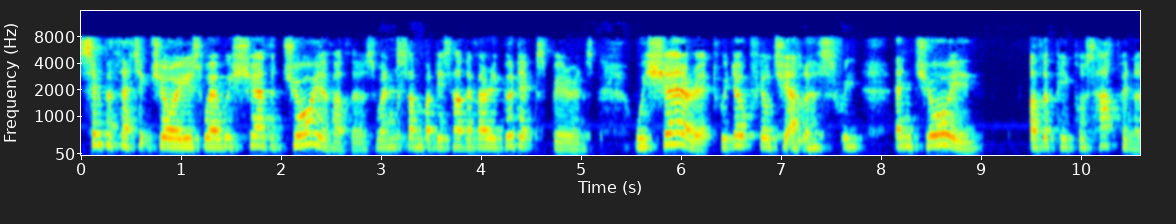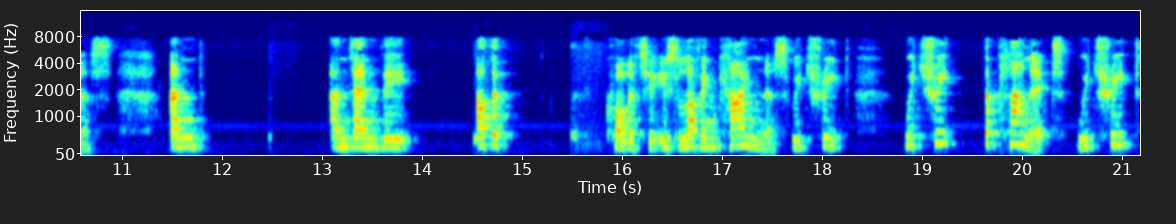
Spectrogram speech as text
sympathetic joy is where we share the joy of others. When somebody's had a very good experience we share it. We don't feel jealous. We enjoy other people's happiness. And and then the other quality is loving kindness. We treat we treat the planet, we treat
